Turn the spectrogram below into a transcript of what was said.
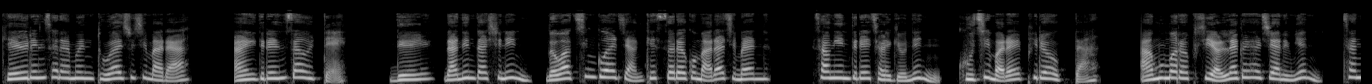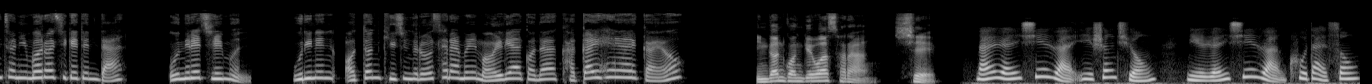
게으른 사람은 도와주지 마라. 아이들은 싸울 때 늘 나는 다시는 너와 친구하지 않겠어라고 말하지만 성인들의 절교는 굳이 말할 필요 없다. 아무 말 없이 연락을 하지 않으면 천천히 멀어지게 된다. 오늘의 질문. 우리는 어떤 기준으로 사람을 멀리하거나 가까이 해야 할까요? 인간관계와 사랑, 10. 男人心软一生穷，女人心软裤带松。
